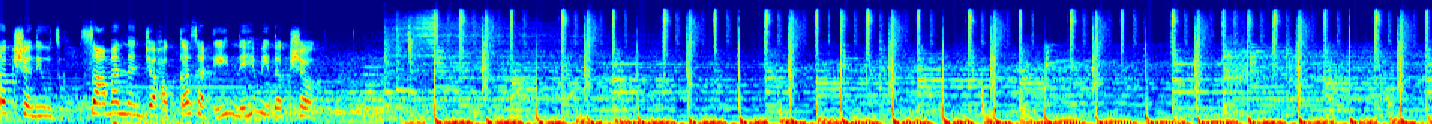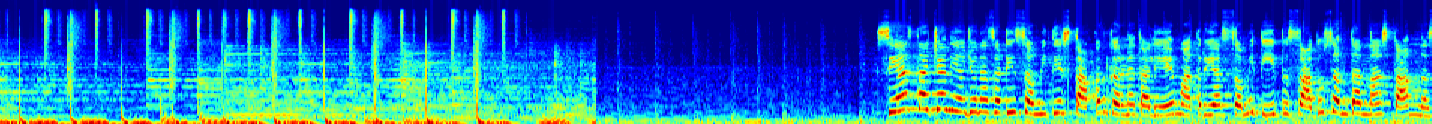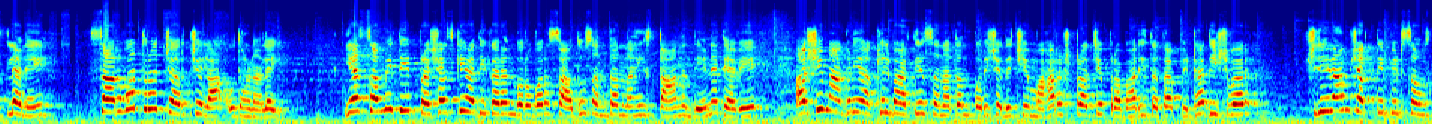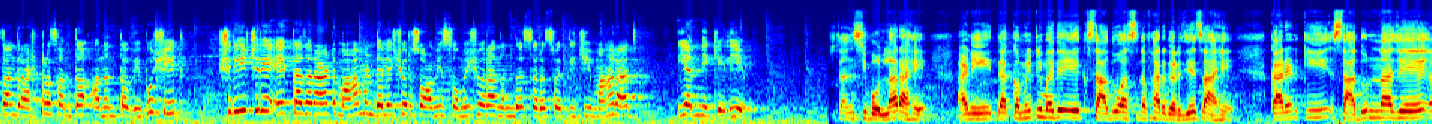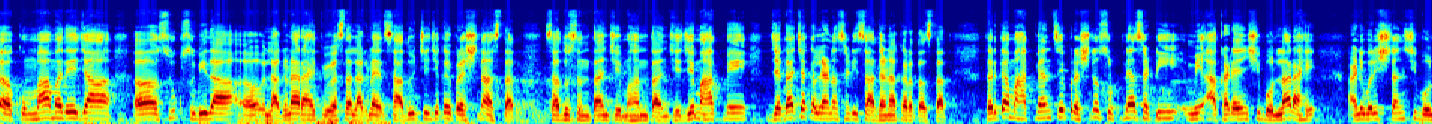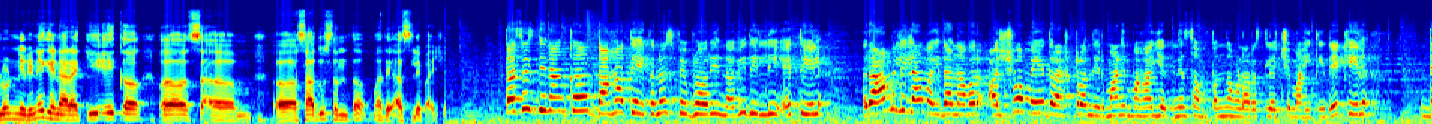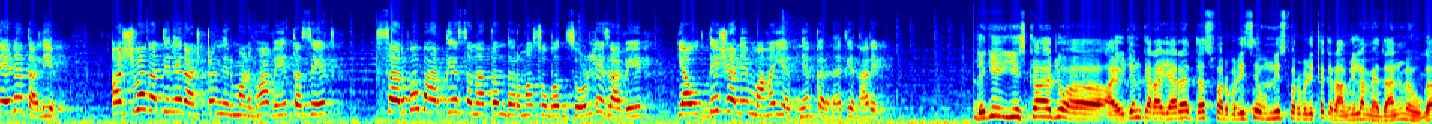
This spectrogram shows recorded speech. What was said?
दक्ष news सामान्यांच्या हक्कासाठी नेहमी दक्ष. सिंहस्थाच्या नियोजनासाठी समिती स्थापन करण्यात आली आहे. मात्र या समितीत साधू संतांना स्थान नसल्याने सर्वत्र चर्चेला उधाण आलंय या समितीत प्रशासकीय अधिकाऱ्यांबरोबर साधू संतांनाही स्थान देण्यात यावे अशी मागणी अखिल भारतीय सनातन परिषदेचे महाराष्ट्राचे प्रभारी तथा पीठाधीश्वर श्रीराम शक्तीपीठ संस्थान राष्ट्रसंत अनंत विभूषित श्री श्री एक हजार आठ महामंडलेश्वर स्वामी सोमेश्वरानंद सरस्वतीजी महाराज यांनी केली आहे त्यांशी बोलणार आहे आणि त्या कमिटीमध्ये एक साधू असणं फार गरजेचं आहे. कारण की साधूंना जे कुंभामध्ये ज्या सुखसुविधा लागणार आहेत व्यवस्था लागणार आहेत साधूचे जे काही प्रश्न असतात साधू संतांचे महंतांचे जे महात्मे जगाच्या कल्याणासाठी साधना करत असतात तर त्या महात्म्यांचे प्रश्न सुटण्यासाठी मी आखाड्यांशी बोलणार आहे आणि वरिष्ठांशी बोलून निर्णय घेणार आहे की एक सा- साधू संतमध्ये असले पाहिजे. तसेच दिनांक दहा ते एकोणीस फेब्रुवारी नवी दिल्ली येथील रामलीला मैदानावर अश्वमेध राष्ट्र निर्माण महायज्ञ संपन्न होणार असल्याची माहिती देखील देण्यात आली आहे अश्वगतीने राष्ट्र निर्माण व्हावे तसेच सर्व भारतीय सनातन धर्मासोबत जोडले जावे या उद्देशाने महायज्ञ करण्यात येणार आहे. देखिए इसका जो आयोजन कराया जा रहा है 10 फरवरी से 19 फरवरी तक रामलीला मैदान में होगा।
